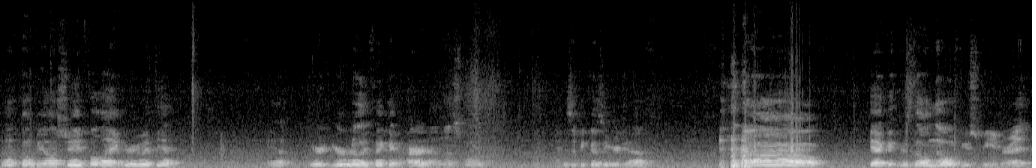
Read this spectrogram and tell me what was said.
Don't, don't be all shameful. I agree with you. Yeah, you're, you're really thinking hard on this one. Is it because of your job? oh, yeah, because they'll know if you speed, right?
